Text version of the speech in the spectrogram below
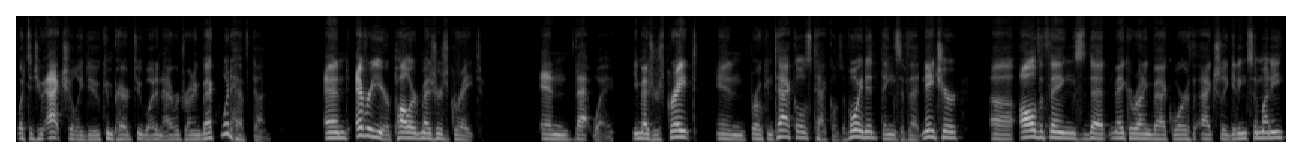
what did you actually do compared to what an average running back would have done. And every year, Pollard measures great in that way. He measures great in broken tackles, tackles avoided, things of that nature. Uh, all the things that make a running back worth actually getting some money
